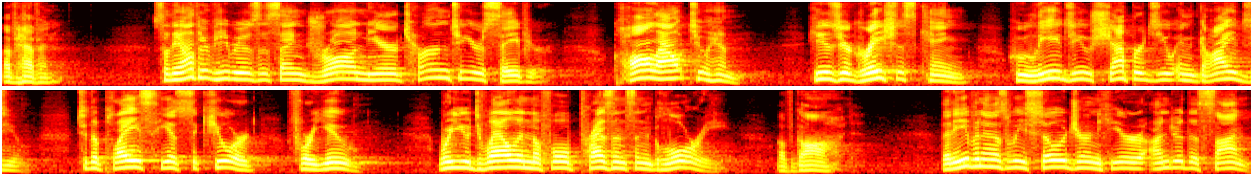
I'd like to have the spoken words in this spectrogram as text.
of heaven. So the author of Hebrews is saying, draw near, turn to your Savior, call out to him. He is your gracious King who leads you, shepherds you, and guides you to the place he has secured for you, where you dwell in the full presence and glory of God. That even as we sojourn here under the sun,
